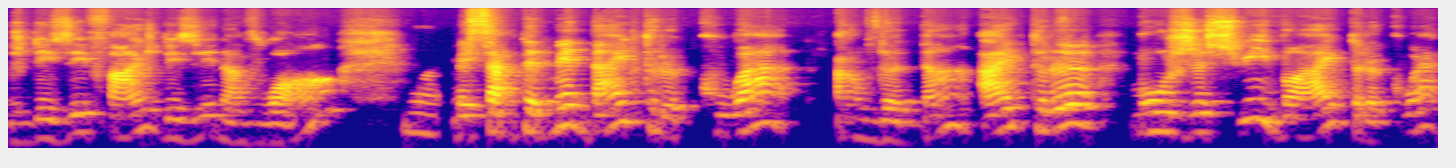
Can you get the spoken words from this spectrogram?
Je désire faire, je désire avoir. Ouais. Mais ça me permet d'être quoi en dedans, être, mon je suis va être quoi?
